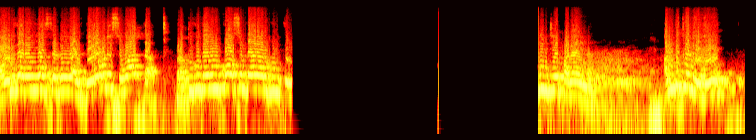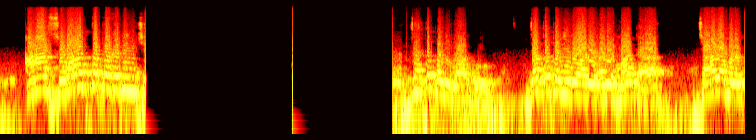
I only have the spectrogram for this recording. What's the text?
పౌరు గారు ఏం చేస్తాడు? అది దేవుని సువార్త. బ్రతుకు దేవుని కోసం గారు అనుకుంటున్నాడు. ప్రకటించే పని ఆయన. అందుకని ఆ సువార్త ప్రకటించే జత పనివారు జత పనివారు అనే మాట చాలా మనకు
